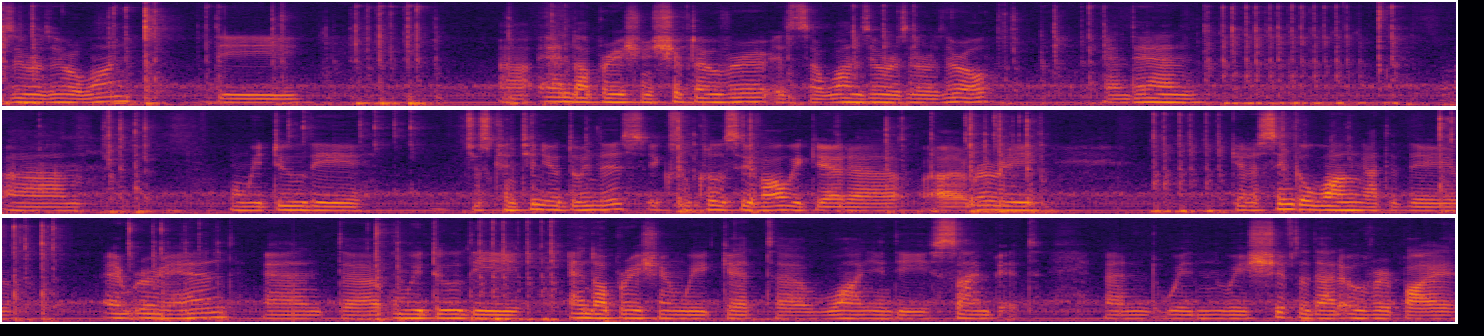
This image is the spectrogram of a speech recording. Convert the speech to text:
0, 0, 1 the uh, AND operation shift over is a 1000 and then um, when we do the just continue doing this exclusive OR we get a, a very get a single one at the very end. And uh, when we do the AND operation we get uh, one in the sign bit. And when we shift that over by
